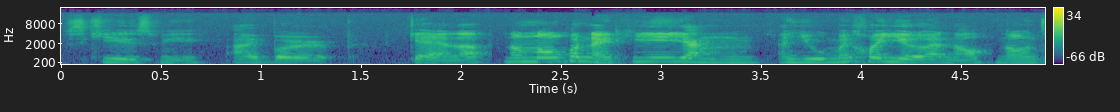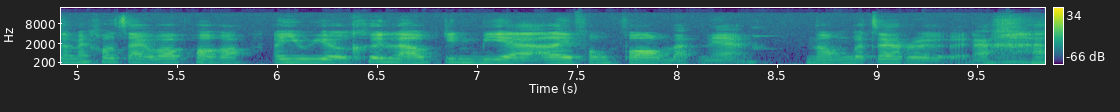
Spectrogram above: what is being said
excuse me I burp แก่แล้วน้องๆคนไหนที่ยังอายุไม่ค่อยเยอะอะเนาะน้องจะไม่เข้าใจว่าพออายุเยอะขึ้นแล้วกินเบียร์อะไรฟองๆแบบเนี้ยน้องก็จะเรอนะคะ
